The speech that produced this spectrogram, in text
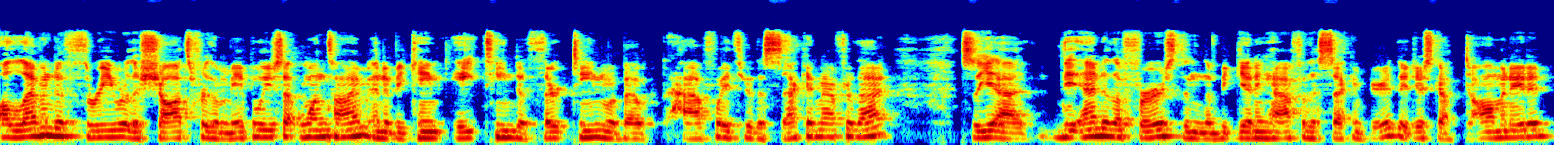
11 to 3 were the shots for the maple leafs at one time and it became 18 to 13 about halfway through the second after that. So yeah the end of the first and the beginning half of the second period they just got dominated.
